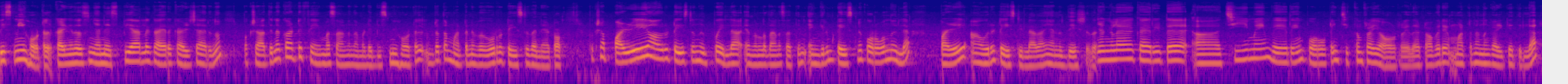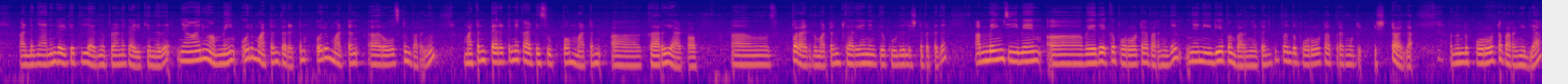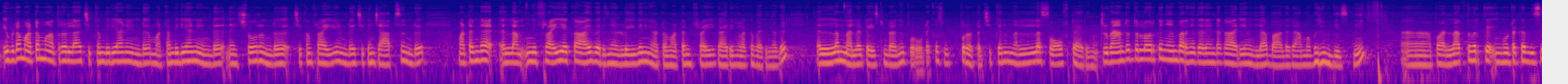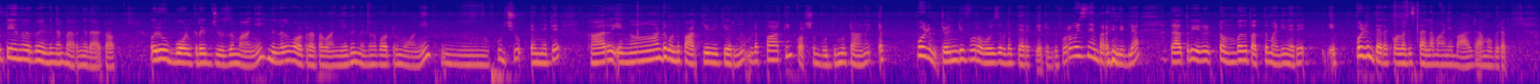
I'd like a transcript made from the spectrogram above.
ബിസ്മി ഹോട്ടൽ. കഴിഞ്ഞ ദിവസം ഞാൻ എസ് പി ആറിൽ കയറി കഴിച്ചായിരുന്നു. പക്ഷെ അതിനെക്കാട്ടി ഫേമസ് ആണ് നമ്മുടെ ബിസ്മി ഹോട്ടൽ. ഇവിടുത്തെ മട്ടന് വേറൊരു ടേസ്റ്റ് തന്നെ കേട്ടോ പക്ഷെ പഴയ ആ ഒരു ടേസ്റ്റ് ഒന്നും ഇപ്പോൾ ഇല്ല എന്നുള്ളതാണ് സത്യം. എങ്കിലും ടേസ്റ്റിന് കുറവൊന്നുമില്ല. പഴയ ആ ഒരു ടേസ്റ്റ് ഇല്ല. അതാണ് ഞാൻ ഉദ്ദേശിച്ചത്. ഞങ്ങൾ കയറിയിട്ട് ചീമയും വേറെയും പൊറോട്ടയും ചിക്കൻ ഫ്രൈ ഓർഡർ ചെയ്ത് കേട്ടോ. അവർ മട്ടനൊന്നും കഴിക്കത്തില്ല. പണ്ട് ഞാനും കഴിക്കത്തില്ലായിരുന്നു ഇപ്പോഴാണ് കഴിക്കുന്നത്. ഞാനും അമ്മയും ഒരു മട്ടൻ പെരട്ടും ഒരു മട്ടൻ റോസ്റ്റും പറഞ്ഞു. മട്ടൻ പെരട്ടിനെ കാട്ടി സൂപ്പർ മട്ടൻ കറിയാട്ടോ സൂപ്പറായിരുന്നു. മട്ടൺ കറിയാണ് എനിക്ക് കൂടുതൽ ഇഷ്ടപ്പെട്ടത്. അമ്മയും ചീമയും വേദയൊക്കെ പൊറോട്ടയാണ് പറഞ്ഞത്. ഞാൻ ഇടിയപ്പം പറഞ്ഞു കേട്ടോ. എനിക്കിപ്പോൾ എന്തോ പൊറോട്ട അത്ര അങ്ങോട്ട് ഇഷ്ടമല്ല. അതുകൊണ്ട് പൊറോട്ട പറഞ്ഞില്ല. ഇവിടെ മട്ടൺ മാത്രമല്ല ചിക്കൻ ബിരിയാണി ഉണ്ട് മട്ടൻ ബിരിയാണി ഉണ്ട് നെയ്ച്ചോറുണ്ട് ചിക്കൻ ഫ്രൈ ഉണ്ട് ചിക്കൻ ചാപ്സ് ഉണ്ട്. മട്ടന്റെ എല്ലാം ഇനി ഫ്രൈ ഒക്കെ ആയി വരുന്നേ ഉള്ളൂ ഈവനിങ് ആട്ടോ മട്ടൻ ഫ്രൈ കാര്യങ്ങളൊക്കെ വരുന്നത്. എല്ലാം നല്ല ടേസ്റ്റ് ഉണ്ടായിരുന്നു. പൊറോട്ടയൊക്കെ സൂപ്പർ കേട്ടോ ചിക്കനും നല്ല സോഫ്റ്റ് ആയിരുന്നു. ട്രിവാൻഡ്രത്തുള്ളവർക്ക് ഞാൻ പറഞ്ഞു തരേണ്ട കാര്യമില്ല. ബാലരാമപുരം ബിസ്മി. അപ്പോൾ അല്ലാത്തവർക്ക് ഇങ്ങോട്ടൊക്കെ വിസിറ്റ് ചെയ്യുന്നവർക്ക് വേണ്ടി ഞാൻ പറഞ്ഞതാണ് കേട്ടോ ഒരു ബോൾ ഗ്രേപ്പ് ജ്യൂസും വാങ്ങി. മിനറൽ വാട്ടർ ആട്ടോ വാങ്ങിയത്. മിനറൽ വാട്ടറും വാങ്ങി. കുടിച്ചു. എന്നിട്ട് കാറ് എങ്ങാണ്ട് കൊണ്ട് പാർക്ക് ചെയ്തേക്കായിരുന്നു ഇവിടെ പാർക്കിംഗ് കുറച്ച് ബുദ്ധിമുട്ടാണ്. എപ്പോഴും ട്വന്റി ഫോർ അവേഴ്സ് ഇവിടെ തിരക്ക്. ട്വന്റി ഫോർ അവേഴ്സ് ഞാൻ പറയുന്നില്ല. രാത്രി ഒരു എട്ട് ഒമ്പത് പത്ത് മണി വരെ എപ്പോഴും തിരക്കുള്ളൊരു സ്ഥലമാണ് ഈ ബാലരാമപുരം.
